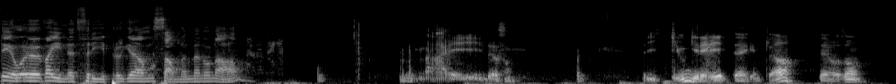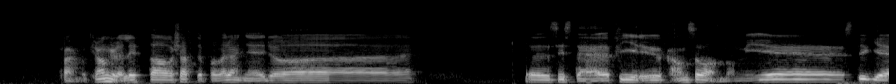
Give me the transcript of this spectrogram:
det å øve inn et friprogram sammen med noen annen? Nei, det er sånn Det gikk jo greit, egentlig. da. Det er jo sånn Ferdig å krangle litt da, og kjefte på hverandre. og eh, De siste fire ukene så var det noe mye stygge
